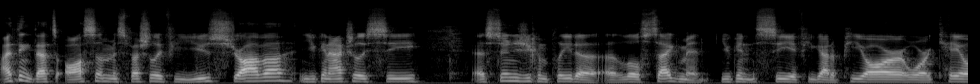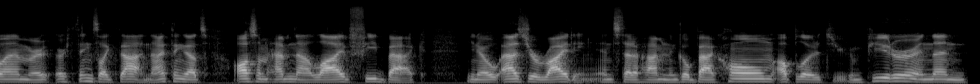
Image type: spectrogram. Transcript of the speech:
I think that's awesome, especially if you use Strava. You can actually see as soon as you complete a, a little segment, you can see if you got a PR or a KOM or, or things like that. And I think that's awesome having that live feedback, you know, as you're writing instead of having to go back home, upload it to your computer, and then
